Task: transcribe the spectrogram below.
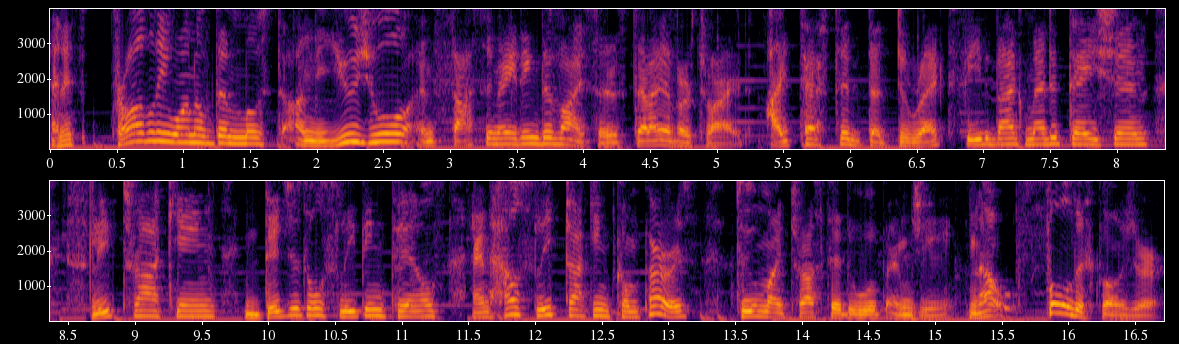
And it's probably one of the most unusual and fascinating devices that I ever tried. I tested the direct feedback meditation, sleep tracking, digital sleeping pills, and how sleep tracking compares to my trusted Whoop MG. Now, full disclosure,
